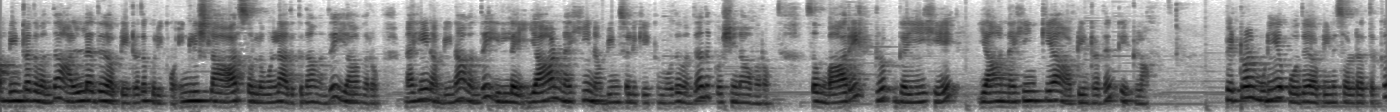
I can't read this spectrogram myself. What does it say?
அப்படின்றது வந்து அல்லது அப்படின்றத குறிக்கும். இங்கிலீஷில் ஆர் சொல்லுவோம்ல அதுக்கு தான் வந்து யா வரும். நஹீன் அப்படின்னா வந்து இல்லை யா நஹீன் அப்படின்னு சொல்லி கேட்கும்போது வந்து அது கொஷினாக வரும். ஸோ பாரிஷ் ருப் கயிஹே ஹே யா நஹிங் கியா அப்படின்றதும் கேட்கலாம் பெட்ரோல் முடிய போகுது அப்படின்னு சொல்கிறதுக்கு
